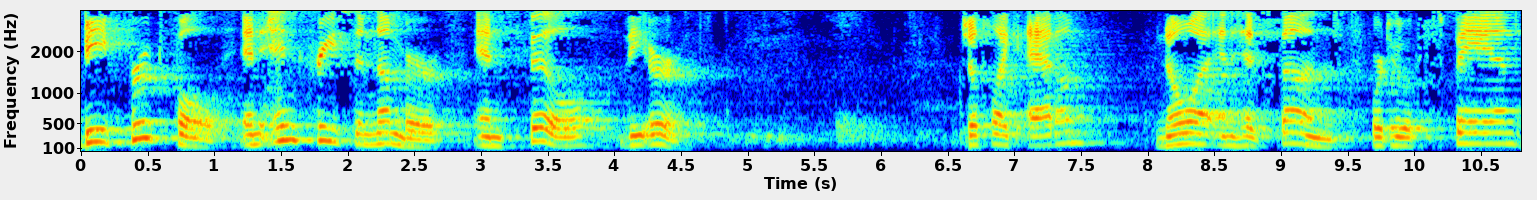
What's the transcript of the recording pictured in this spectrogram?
Be fruitful and increase in number and fill the earth. Just like Adam, Noah and his sons were to expand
